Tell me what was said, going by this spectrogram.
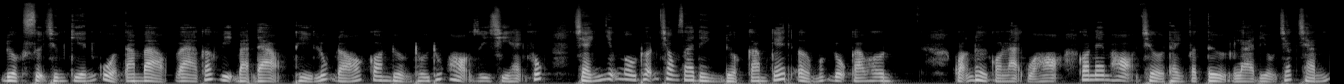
được sự chứng kiến của Tam Bảo và các vị bạn đạo thì lúc đó con đường thôi thúc họ duy trì hạnh phúc, tránh những mâu thuẫn trong gia đình được cam kết ở mức độ cao hơn. quãng đời còn lại của họ, con em họ trở thành Phật tử là điều chắc chắn.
